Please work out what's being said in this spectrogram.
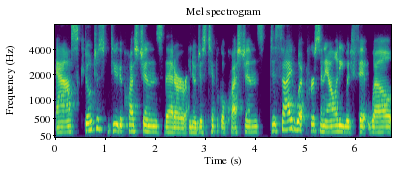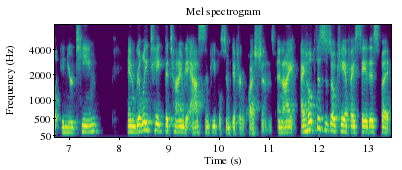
ask don't just do the questions that are you know just typical questions decide what personality would fit well in your team and really take the time to ask some people some different questions and i i hope this is okay if i say this but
